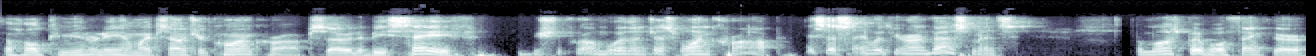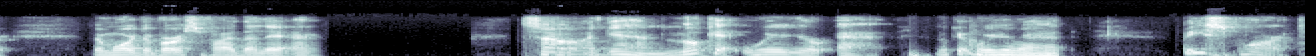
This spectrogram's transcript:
the whole community and wipes out your corn crop? So to be safe, you should grow more than just one crop. It's the same with your investments. But most people think they're they're more diversified than they are. So again, look at where you're at. Look at where you're at. Be smart.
